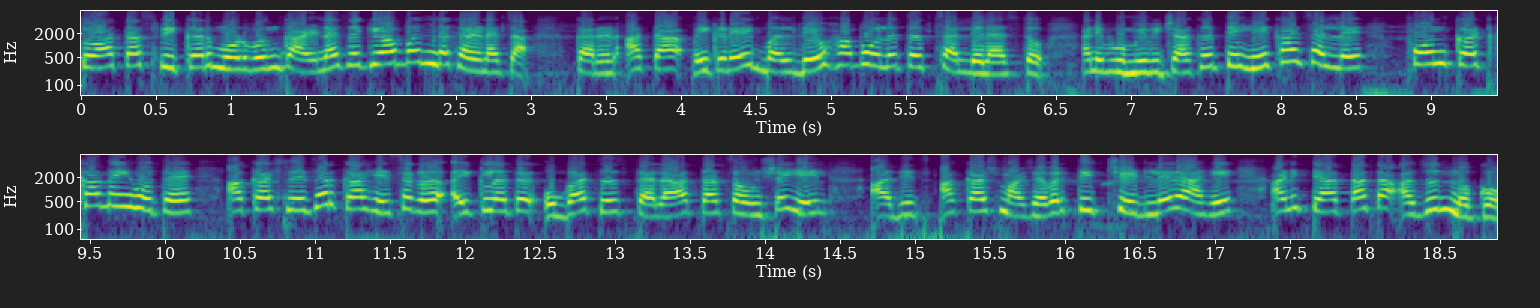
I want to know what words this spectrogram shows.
तो आता स्पीकर मोडवरून काढण्याचा किंवा बंद करण्याचा. कारण आता इकडे बलदेव हा बोलतच चाललेला असतो. आणि भूमी विचार करते हे काय चाललंय? फोन कट का नाही होत आहे? आकाशने जर का हे सगळं ऐकलं तर उगाच त्याला आता संशय येईल. आधीच आकाश माझ्यावरती चिडलेलं आहे आणि त्यात आता अजून नको.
